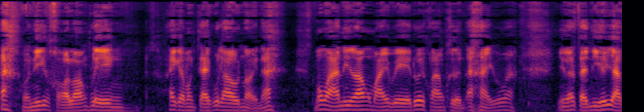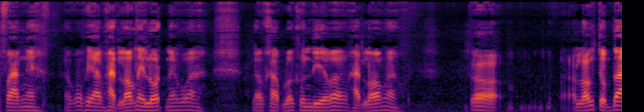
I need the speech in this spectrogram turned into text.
อะวันนี้ก็ขอร้องเพลงให้กำลังใจพวกเราหน่อยนะ เมื่อวานนี้ร้องไมเวด้วยความเขินอายเพราะว่าอย่างนั้นแต่นี่เขาอยากฟังไงเราก็พยายามหัดร้องในรถนะเพราะว่าเราขับรถคนเดียวก็หัดร้องอะก็ร้องจบได้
